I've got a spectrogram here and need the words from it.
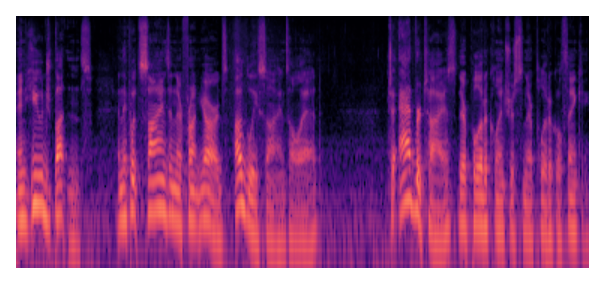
and huge buttons, and they put signs in their front yards, ugly signs, I'll add, to advertise their political interests and their political thinking.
